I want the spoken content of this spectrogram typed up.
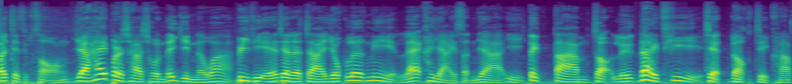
2572 อย่าให้ประชาชนได้ยินนะว่า BTS เจรจายกเลิกหนี้และขยายสัญญาอีก ติดตามเจาะลึกได้ที่ 7 ดอกจิกครับ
